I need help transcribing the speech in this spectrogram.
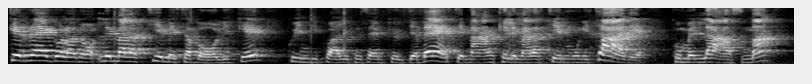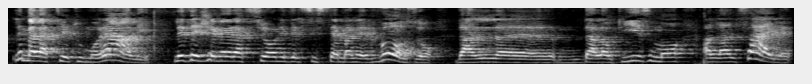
che regolano le malattie metaboliche, quindi quali per esempio il diabete, ma anche le malattie immunitarie, come l'asma, le malattie tumorali, le degenerazioni del sistema nervoso, dal, eh, dall'autismo all'Alzheimer.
